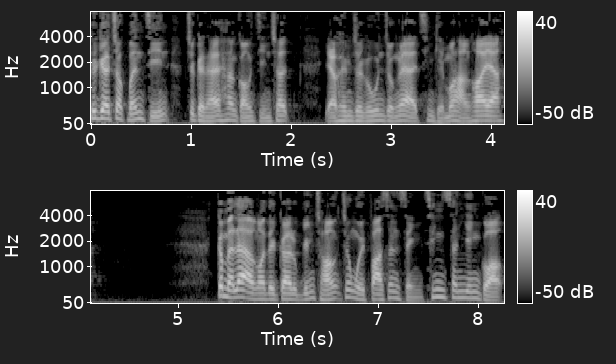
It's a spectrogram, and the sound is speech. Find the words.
佢嘅作品展最近喺香港展出，有興趣嘅觀眾咧千祈唔好行開啊！今日咧我哋嘅錄影廠將會化身成清新英國，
